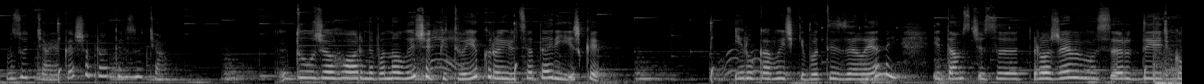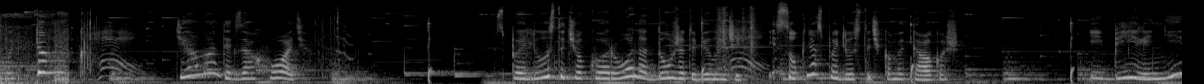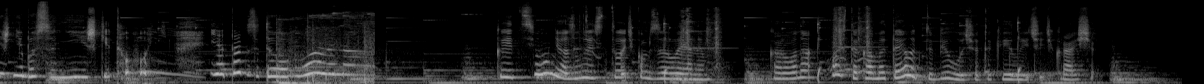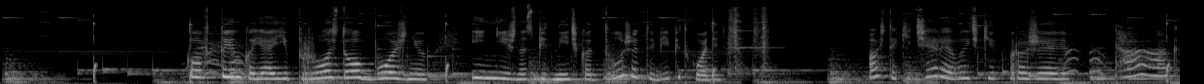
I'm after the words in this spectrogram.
Взуття, яке ще брати взуття? Дуже гарне, воно лишить під твої крильця та ріжки. І рукавички, бо ти зелений, і там з, рожевими сердечками. Так. Діамантик, заходь. З пелюсточок корона дуже тобі личить. І сукня з пелюсточками також. І білі ніжні босоніжки. Ой, я так задоволена. Кицюня з листочком зеленим. Корона, ось така метелик тобі лучше такий личить краще. Ковтинка, я її просто обожнюю. І ніжна спідничка дуже тобі підходить. Ось такі черевички рожеві. Так.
